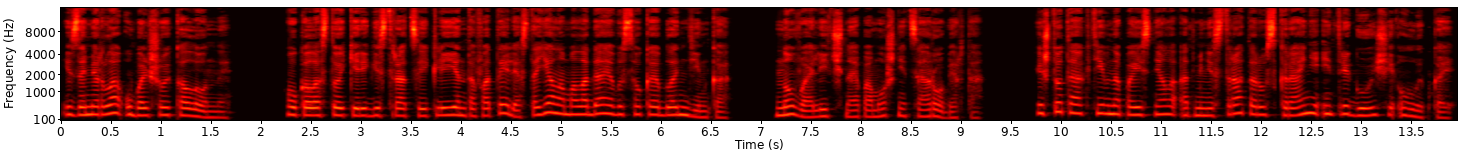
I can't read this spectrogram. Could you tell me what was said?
и замерла у большой колонны. Около стойки регистрации клиентов отеля стояла молодая высокая блондинка новая личная помощница Роберта, и что-то активно поясняла администратору с крайне интригующей улыбкой.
